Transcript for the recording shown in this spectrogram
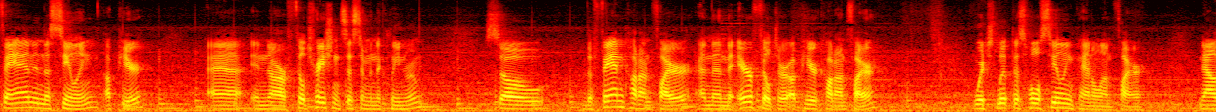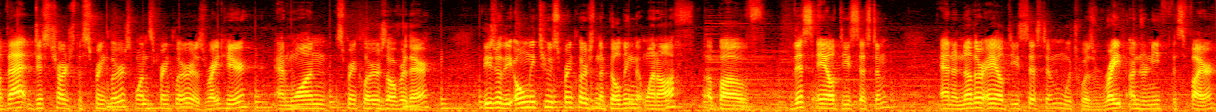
fan in the ceiling up here uh, in our filtration system in the clean room. So the fan caught on fire and then the air filter up here caught on fire, which lit this whole ceiling panel on fire. Now that discharged the sprinklers. One sprinkler is right here and one sprinkler is over there. These are the only two sprinklers in the building that went off above this ALD system and another ALD system which was right underneath this fire,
